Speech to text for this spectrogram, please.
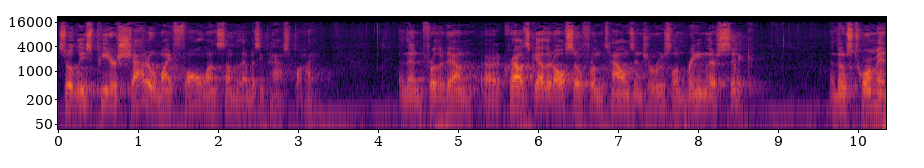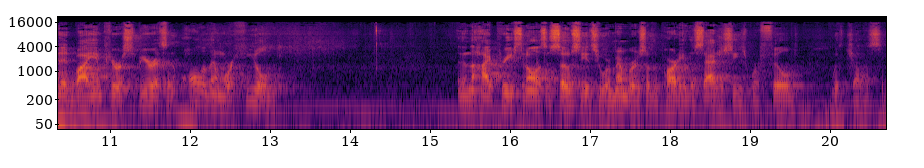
so at least Peter's shadow might fall on some of them as he passed by. And then further down, uh, crowds gathered also from towns in Jerusalem, bringing their sick and those tormented by impure spirits, and all of them were healed. And then the high priest and all his associates, who were members of the party of the Sadducees, were filled with jealousy.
